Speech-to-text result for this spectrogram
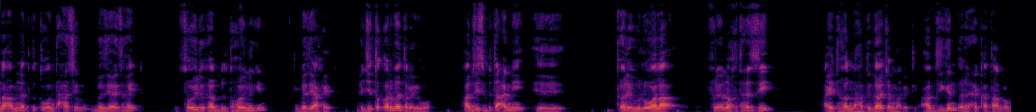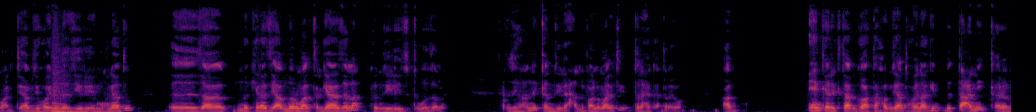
ንኣብነት ክጥዎ እንተሓሲቡ በዚኣ እዩ ዝኸይድ። ሰኢሉ ከብል ተኮይኑ ግን በዚኣ ከይድ ሕጂ እቲ ቅርበት ረእይዎ። ኣብዚስ ብጣዕሚ ቀሪቡሎ ዋላ ፍሬኖ ክትሕዚ ኣይትኽእልና ክትጋጮ ማለት እዩ። ኣብዚ ግን ርሕቀት ኣሎ ማለት እዩ። ኣብዚ ኮይኑ ነዚ ይርዮ ምክንያቱ እዛ መኪና እዚ ኣብ ኖርማል ፅርግያ ዘላ ከምዚ ኢሉ እዩ ዝጥዎ ዘሎ እዚ ከዓኒ ከምዚ ኢሉ ይሓልፍ ኣሎ ማለት እዩ ትርሕቀ ትሪእዎ ኣብ ኤንከሪክታድ ጓታ ከምዚኣ እንተኮይና ግን ብጣዕሚ ቀረባ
